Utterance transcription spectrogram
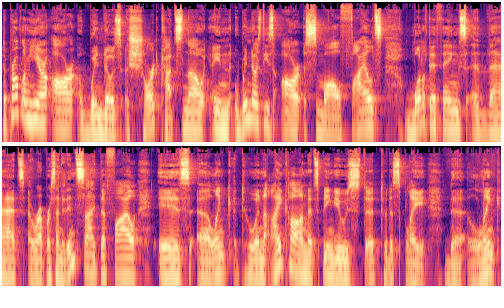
The problem here are Windows shortcuts. Now, in Windows, these are small files. One of the things that's represented inside the file is a link to an icon that's being used to display the link.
